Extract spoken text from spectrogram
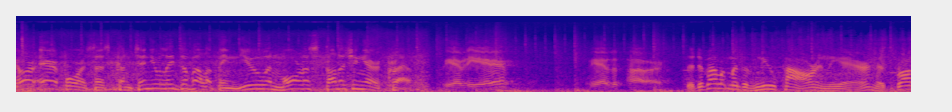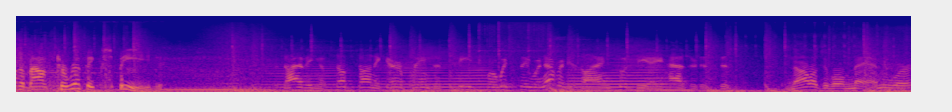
Air Force is continually developing new and more astonishing aircraft. We have the air, we have the power. The development of new power in the air has brought about terrific speed. The diving of subsonic airplanes at speeds for which they were never designed could be a hazardous business. Knowledgeable men were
